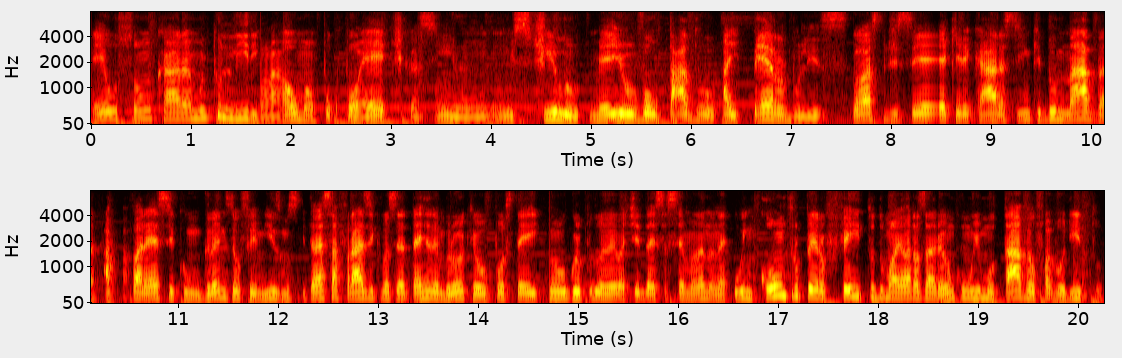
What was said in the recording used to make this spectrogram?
Eu sou um cara muito lírico, uma alma um pouco poética, assim, um, um estilo meio voltado a hipérboles. Gosto de ser aquele cara, assim, que do nada aparece com grandes eufemismos. Então, essa frase que você até relembrou, que eu postei no grupo do Rebatido dessa semana, né? O encontro perfeito do maior azarão com o imutável favorito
